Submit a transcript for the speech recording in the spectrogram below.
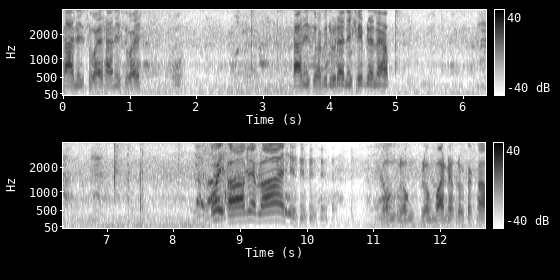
ท่านี่สวยท่านี่สวยโอ้ท่านี่สวยไปดูได้ในคลิปเลยนะครับโอ้ยออกเรียบร้อยหลงหลงหลงบอลครับหลงตะก้อ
